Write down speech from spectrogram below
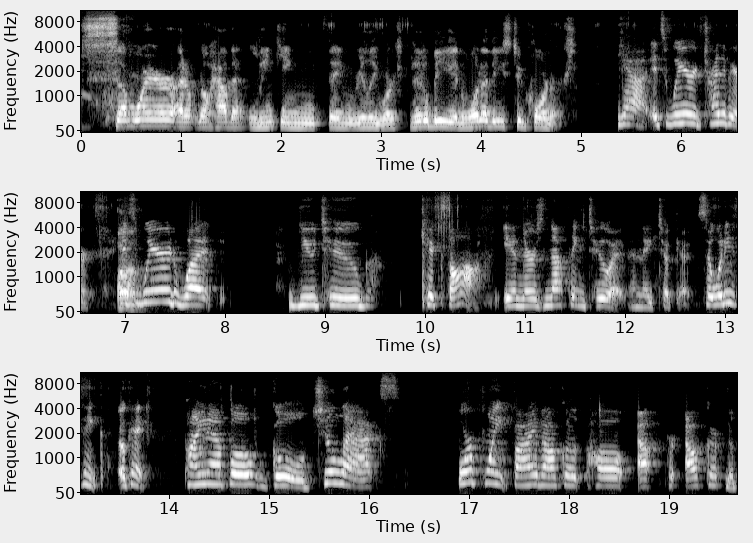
somewhere. I don't know how that linking thing really works, but it'll be in one of these two corners. Yeah, it's weird. Try the beer. It's Um, weird what YouTube kicks off, and there's nothing to it, and they took it. So what do you think? Okay, pineapple gold chillax, four point five alcohol al- per alcohol.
